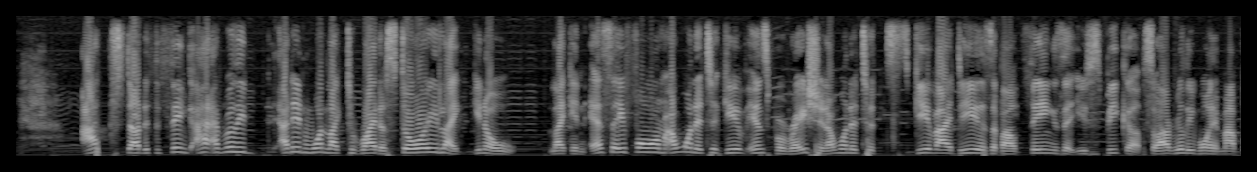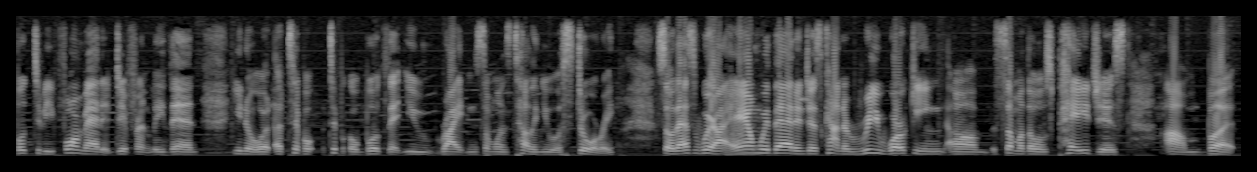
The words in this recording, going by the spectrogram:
I started to think I, I really I didn't want like to write a story like you know like an essay form. I wanted to give inspiration. I wanted to give ideas about things that you speak up. So I really wanted my book to be formatted differently than you know a, a typical typical book that you write and someone's telling you a story. So that's where I am with that and just kind of reworking um, some of those pages. Um, but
